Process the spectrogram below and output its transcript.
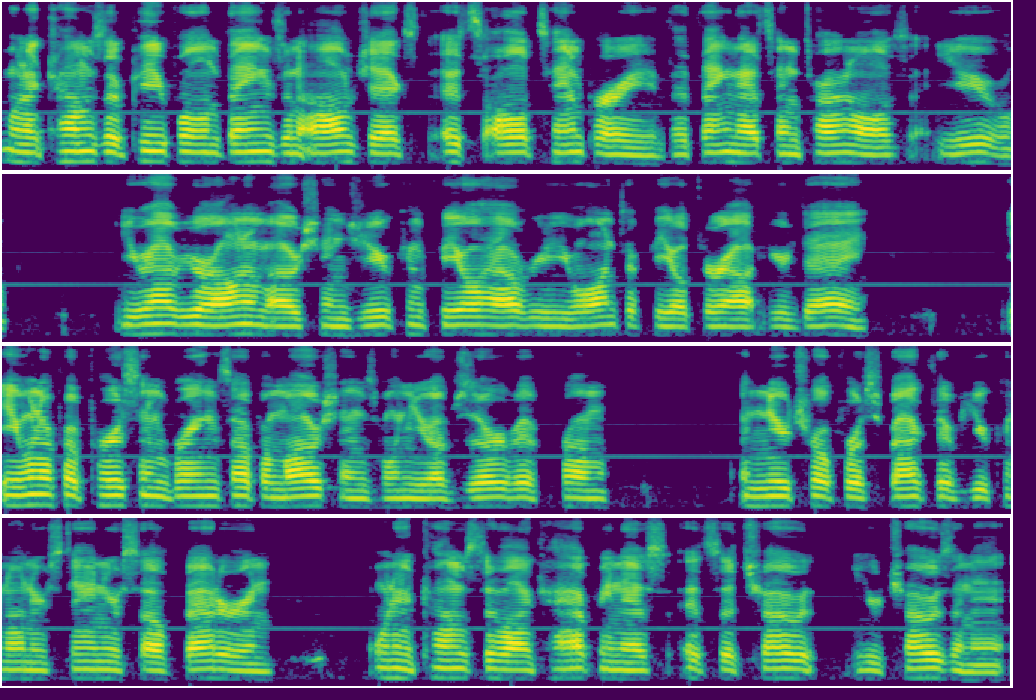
when it comes to people and things and objects, it's all temporary. The thing that's internal is you. You have your own emotions. You can feel however you want to feel throughout your day. Even if a person brings up emotions, when you observe it from a neutral perspective, you can understand yourself better. And when it comes to like happiness, it's a cho you've chosen it.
